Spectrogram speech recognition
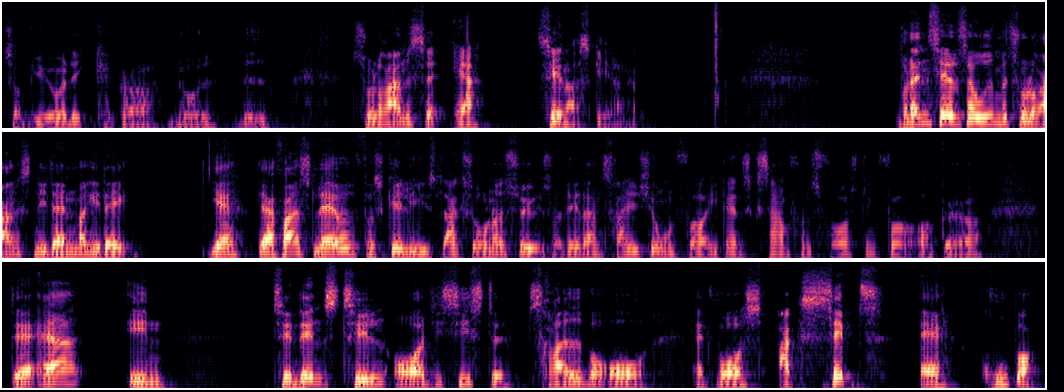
som vi i øvrigt ikke kan gøre noget ved. Tolerance er tænderskærende. Hvordan ser det så ud med tolerancen i Danmark i dag? Ja, der er faktisk lavet forskellige slags undersøgelser, og det er der en tradition for i dansk samfundsforskning for at gøre. Der er en tendens til over de sidste 30 år, at vores accept af grupper,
